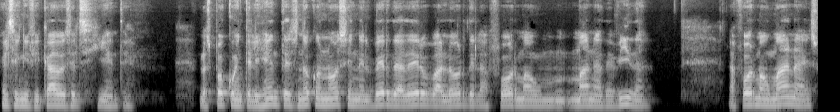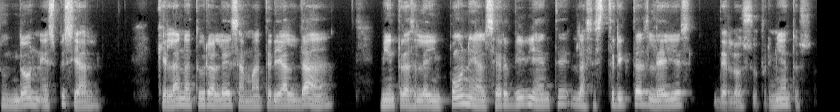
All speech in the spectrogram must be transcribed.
El significado es el siguiente. Los poco inteligentes no conocen el verdadero valor de la forma humana de vida. La forma humana es un don especial que la naturaleza material da mientras le impone al ser viviente las estrictas leyes de los sufrimientos.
